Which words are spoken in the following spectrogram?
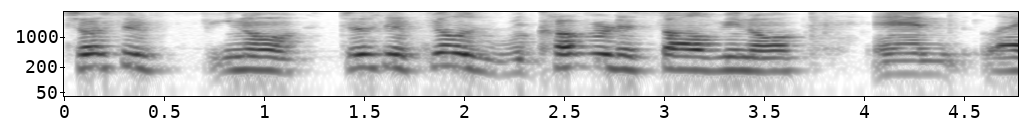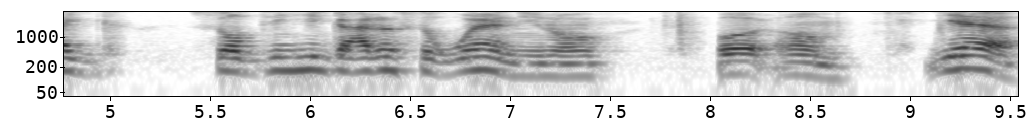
Justin you know Justin Fields recovered himself you know and like so he got us to win, you know. But um, yeah,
